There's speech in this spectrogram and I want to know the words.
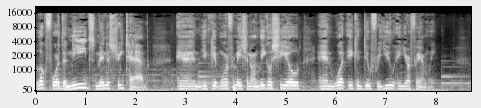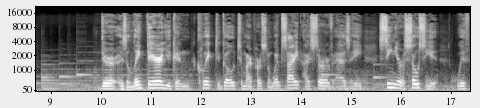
look for the Needs Ministry tab, and you can get more information on Legal Shield and what it can do for you and your family. There is a link there. You can click to go to my personal website. I serve as a senior associate with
